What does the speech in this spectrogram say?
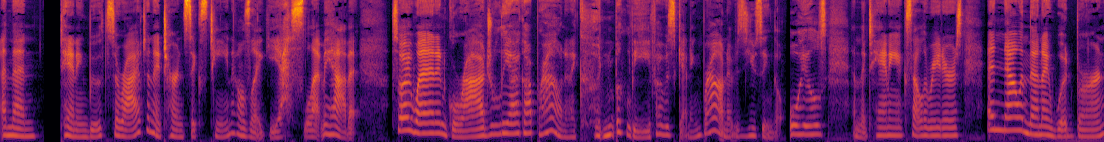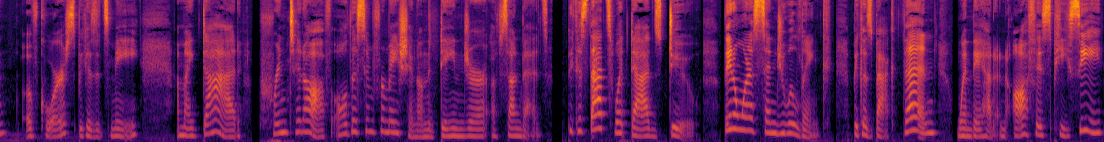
And then tanning booths arrived and I turned 16. I was like, yes, let me have it. So I went and gradually I got brown and I couldn't believe I was getting brown. I was using the oils and the tanning accelerators, and now and then I would burn, of course, because it's me. And my dad printed off all this information on the danger of sunbeds because that's what dads do. They don't want to send you a link because back then, when they had an office PC,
